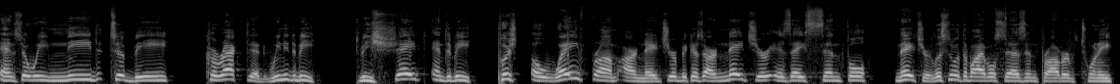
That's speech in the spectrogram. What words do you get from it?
and so we need to be corrected. We need to be to be shaped and to be pushed away from our nature because our nature is a sinful nature. Listen to what the Bible says in Proverbs 20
